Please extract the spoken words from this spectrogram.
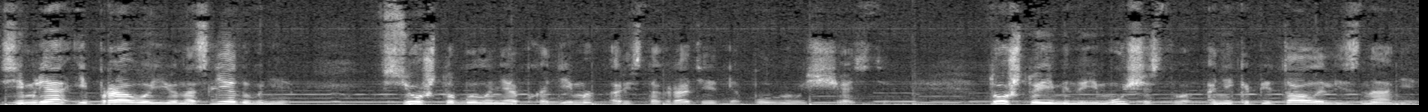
Земля и право ее наследования – все, что было необходимо аристократии для полного счастья. То, что именно имущество, а не капитал или знания,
